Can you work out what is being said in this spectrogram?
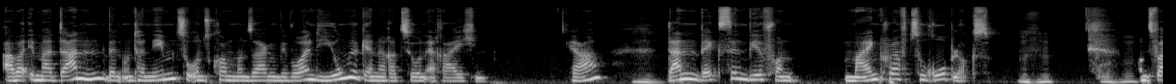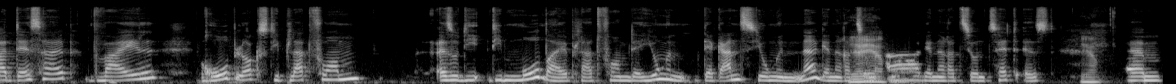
Aber immer dann, wenn Unternehmen zu uns kommen und sagen, wir wollen die junge Generation erreichen, ja, mhm. dann wechseln wir von Minecraft zu Roblox. Mhm. Mhm. Und zwar deshalb, weil Roblox die Plattform also die, die Mobile-Plattform der jungen, der ganz jungen ne, Generation ja, ja. A, Generation Z ist. Ja. Ähm,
